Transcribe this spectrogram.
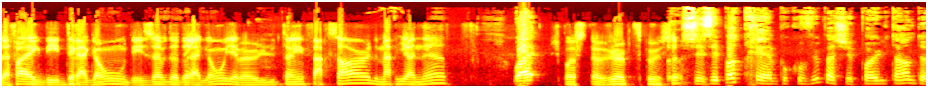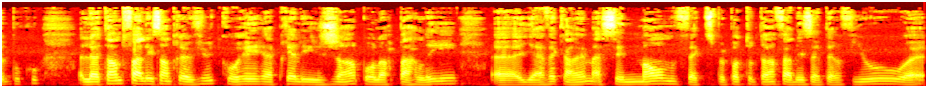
des affaires avec des dragons, des œuvres de dragons, il y avait un lutin farceur, de marionnettes, Ouais. Je sais pas si t'as vu un petit peu ça. Je les ai pas très beaucoup vus parce que j'ai pas eu le temps de beaucoup, le temps de faire les entrevues, de courir après les gens pour leur parler. Euh, il y avait quand même assez de monde, fait que tu peux pas tout le temps faire des interviews. Euh,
